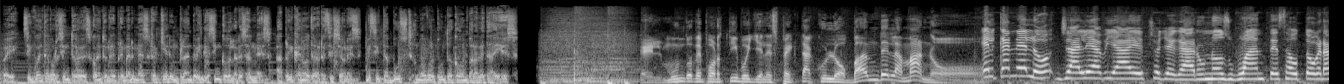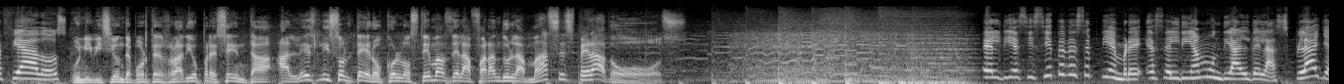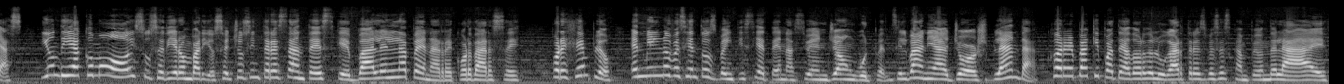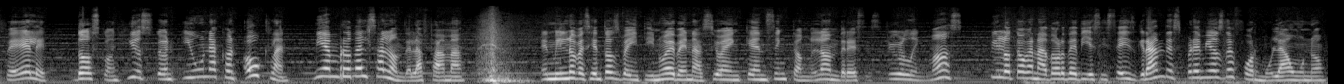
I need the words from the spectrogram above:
AroPay. 50% de descuento en el primer mes requiere un plan de 25 dólares al mes. Aplican otras restricciones. Visita boostmobile.com para detalles. El mundo deportivo y el espectáculo van de la mano. El Canelo ya le había hecho llegar unos guantes autografiados. Univisión Deportes Radio presenta a Leslie Soltero con los temas de la farándula más esperados. El 17 de septiembre es el Día Mundial de las Playas y un día como hoy sucedieron varios hechos interesantes que valen la pena recordarse. Por ejemplo, en 1927 nació en Johnwood, Pensilvania, George Blanda, quarterback y pateador de lugar tres veces campeón de la AFL, dos con Houston y una con Oakland, miembro del Salón de la Fama. En 1929 nació en Kensington, Londres, Stirling Moss, piloto ganador de 16 grandes premios de Fórmula 1.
